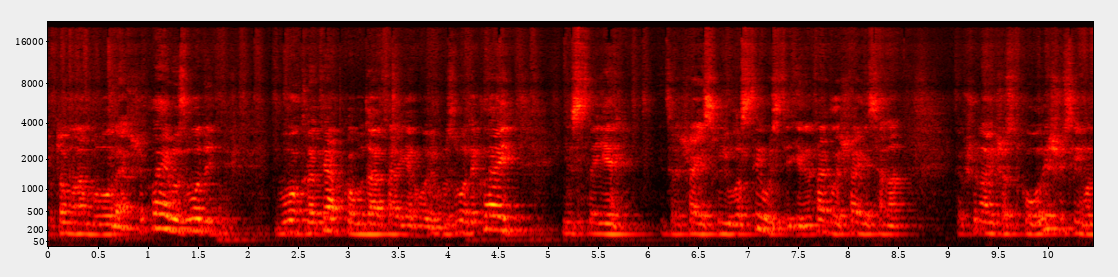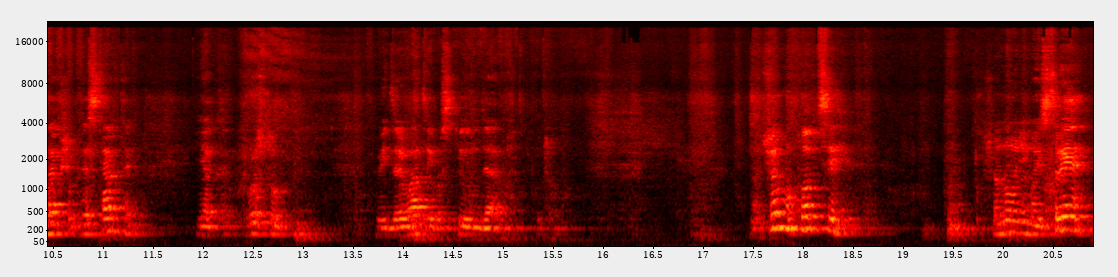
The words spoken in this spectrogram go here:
потім нам було легше. Клей розводить, волокна тряпка, вода, так я говорю, розводить клей, він стає, втрачає свої властивості і не так лишається на. Якщо навіть частково лишиться, його легше буде стерти, як просто відривати його стілом дерева. На чому, хлопці, шановні майстри,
